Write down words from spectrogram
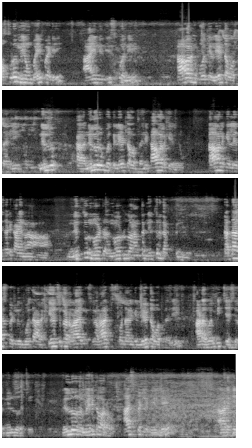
అప్పుడు మేము భయపడి ఆయన్ని తీసుకొని కావాలకి పోతే లేట్ అవ్వద్దని నెల్లూరు నెల్లూరు పోతే లేట్ అవ్వద్దని కావాలకి వెళ్ళాం. కావాలకి వెళ్ళేసరికి ఆయన నెత్తురు నోట నోట్లో అంతా నెత్తురు కక్కుతుంది పెద్ద హాస్పిటల్కి పోతే ఆడ కేసు కూడా రాపించుకోవడానికి లేట్ అవ్వద్దని ఆడ పంపించేసారు నెల్లూరుకి. నెల్లూరు మెడికవరం హాస్పిటల్కి వెళ్ళి ఆడకి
